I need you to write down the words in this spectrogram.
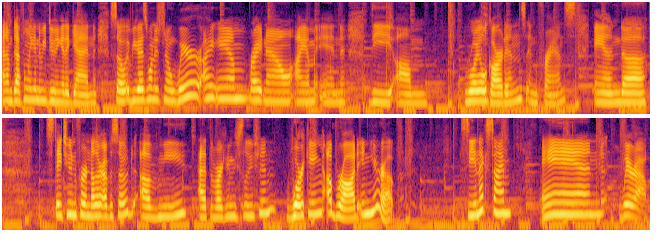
and I'm definitely going to be doing it again. So if you guys wanted to know where I am right now, I am in the um, Royal Gardens in France. And uh, stay tuned for another episode of me at the Marketing Solution working abroad in Europe. See you next time, and we're out.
